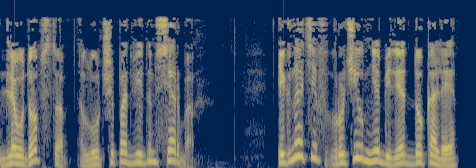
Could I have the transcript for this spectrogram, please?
Для удобства лучше под видом серба. Игнатьев вручил мне билет до Кале,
